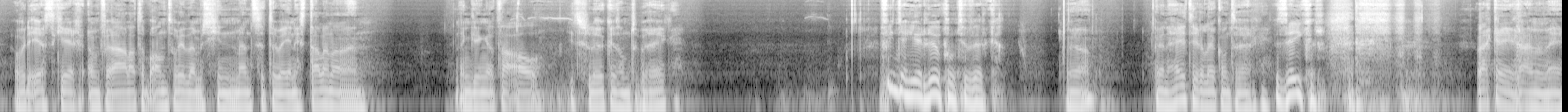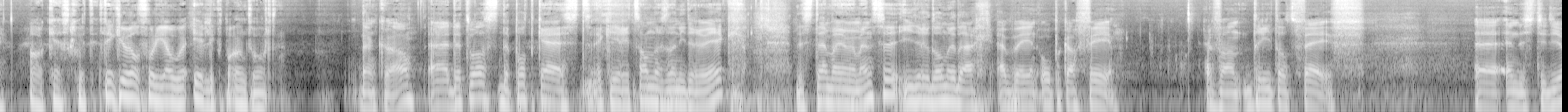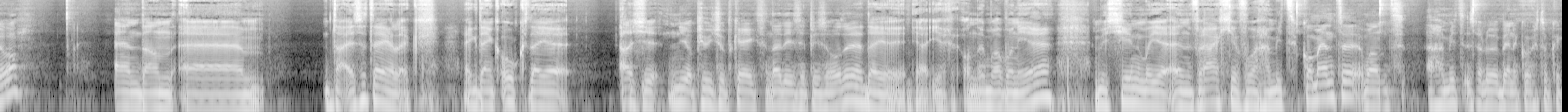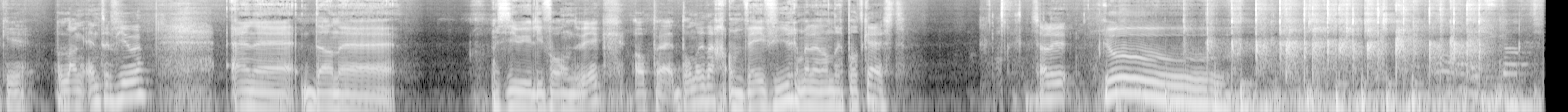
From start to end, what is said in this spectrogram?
Of voor de eerste keer een vraag laten beantwoorden dat misschien mensen te weinig stellen aan hen. Ik denk dat dat al iets leuk is om te bereiken. Vind jij hier leuk om te werken? Ja. Ik vind hij het hier leuk om te werken. Zeker. Werk je graag met mij. Oké, is goed. Dankjewel voor jouw eh, eerlijke beantwoord. Dank u wel. Eh, dit was de podcast Een keer iets anders dan iedere week. De stem van jonge mensen. Iedere donderdag hebben wij een open café van 3 tot 5 eh, in de studio. En dan, ehm, dat is het eigenlijk. Ik denk ook dat je, als je nu op YouTube kijkt naar deze episode, dat je ja, hieronder moet abonneren. Misschien moet je een vraagje voor Hamid commenten, want Hamid zullen we binnenkort ook een keer lang interviewen. En eh, dan eh, zien we jullie volgende week op eh, donderdag om 5 uur met een andere podcast. Salut! Yo.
